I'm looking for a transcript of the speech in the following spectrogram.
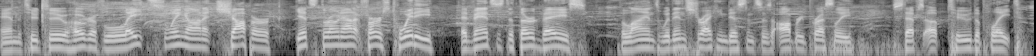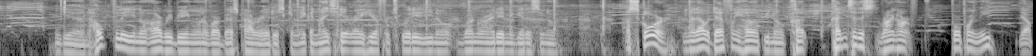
And the 2 2, Hogriff late swing on it. Chopper gets thrown out at first. Twitty advances to third base. The Lions within striking distance as Aubrey Presley steps up to the plate. Yeah, and hopefully, you know, Aubrey being one of our best power hitters can make a nice hit right here for Twitty, you know, run right in and get us, you know, a score. You know, that would definitely help, you know, cut cut into this Reinhardt four-point lead. Yep.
